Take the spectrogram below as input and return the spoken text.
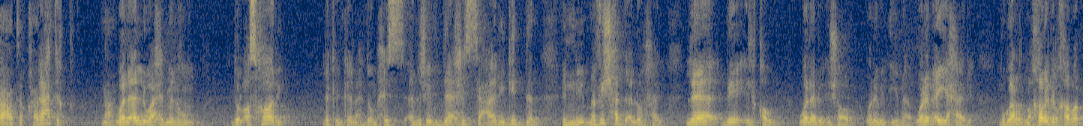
أعتق حد أعتق. نعم. ولا قال لواحد منهم دول أصهاري لكن كان عندهم حس. أنا شايف ده حس عالي جدا إن ما فيش حد قال لهم حاجة. لا بالقول ولا بالإشارة ولا بالإيماء ولا بأي حاجة. مجرد ما خرج الخبر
